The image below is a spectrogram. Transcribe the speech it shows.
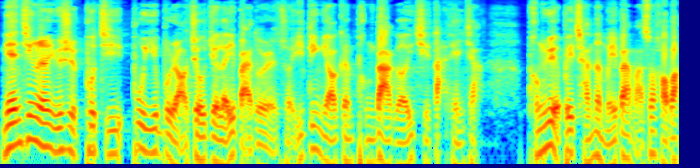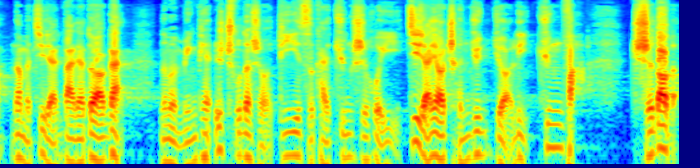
年轻人于是不羁不依不饶，纠结了一百多人，说一定要跟彭大哥一起打天下。彭越被缠得没办法，说：“好吧，那么既然大家都要干，那么明天日出的时候第一次开军事会议，既然要成军，就要立军法，迟到的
